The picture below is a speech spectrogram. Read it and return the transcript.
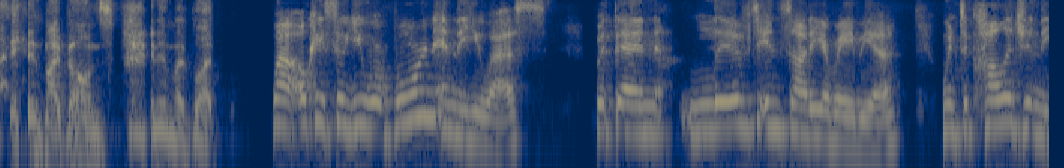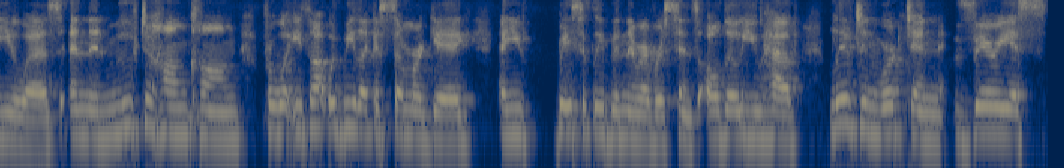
in my bones and in my blood. Wow. Okay. So you were born in the US but then lived in Saudi Arabia, went to college in the US, and then moved to Hong Kong for what you thought would be like a summer gig. And you've basically been there ever since, although you have lived and worked in various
